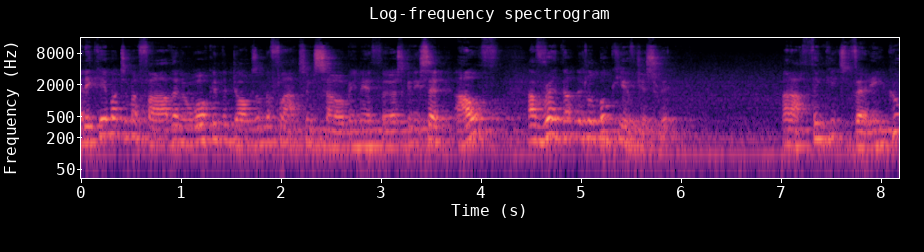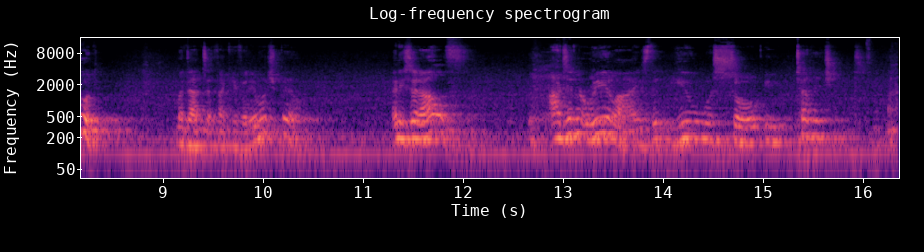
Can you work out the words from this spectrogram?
and he came up to my father and walking the dogs on the flats in Sowerby near Thirsk, and he said, Alf, I've read that little book you've just written, and I think it's very good. My dad said, thank you very much, Bill. And he said, Alf, I didn't realise that you were so intelligent. and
